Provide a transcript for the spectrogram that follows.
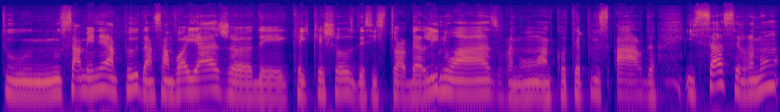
tu nous as mené un peu dans un voyage de quelque chose, des histoires berlinoises, vraiment un côté plus hard. Et ça, c'est vraiment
